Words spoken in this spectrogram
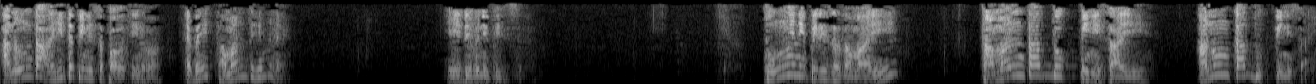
අනුන්ට අහිත පිණිස පවතිනවා. හැබැයි තමන්ට එහෙම නැහැ. ඒ දෙවෙනි පිරිස. තුන්වෙනි පිරිස තමයි තමන්ටත් දුක් පිණිසයි අනුන්ටත් දුක් පිණිසයි.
